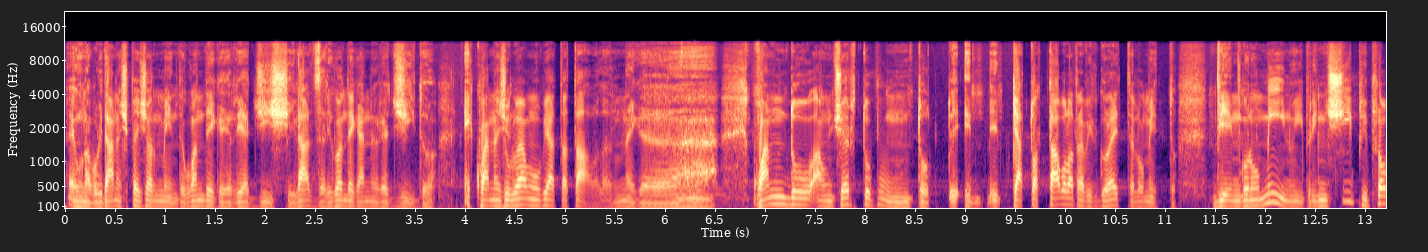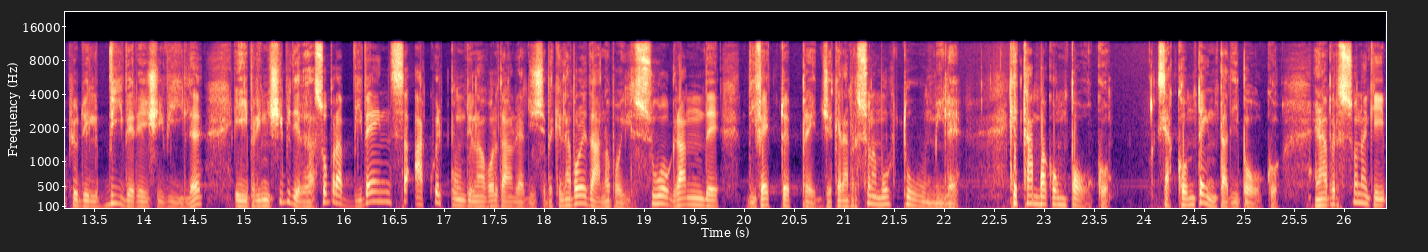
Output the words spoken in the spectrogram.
e un napolitano specialmente, quando è che reagisci, i Lazzari quando è che hanno reagito? E quando ci volevamo un piatto a tavola, non è che... Quando a un certo punto, piatto a tavola tra virgolette lo metto, vengono meno i principi proprio del vivere civile e i principi della sopravvivenza, a quel punto il napoletano reagisce, perché il napoletano poi il suo grande difetto e pregio è che è una persona molto umile, che cambia con poco, si accontenta di poco, è una persona che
